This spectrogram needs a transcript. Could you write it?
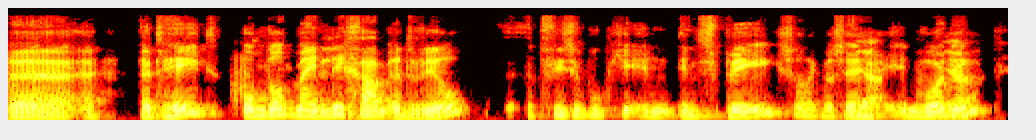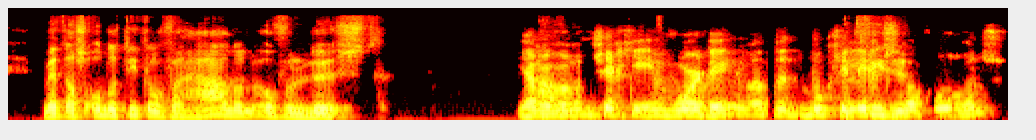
uh, het heet Omdat mijn lichaam het wil. Het vieze boekje in, in spe, zal ik maar zeggen, ja, in wording. Ja. Met als ondertitel Verhalen over lust. Ja, maar nou, waarom zeg je in wording? Want het boekje het ligt wel voor ons.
